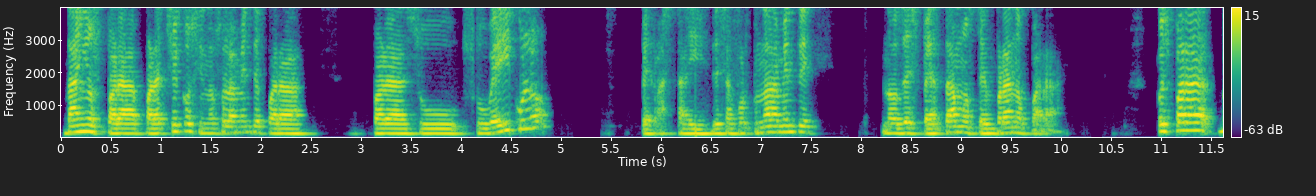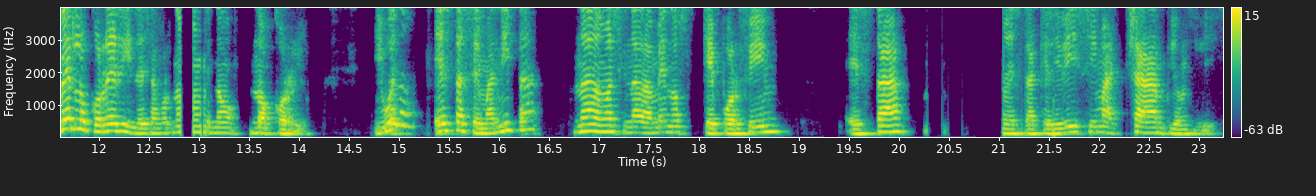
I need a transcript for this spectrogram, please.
daños para, para Checo, sino solamente para, para su, su vehículo, pero hasta ahí. Desafortunadamente, nos despertamos temprano para, pues para verlo correr y desafortunadamente no, no corrió. Y bueno, esta semanita, nada más y nada menos que por fin está nuestra queridísima Champions League.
